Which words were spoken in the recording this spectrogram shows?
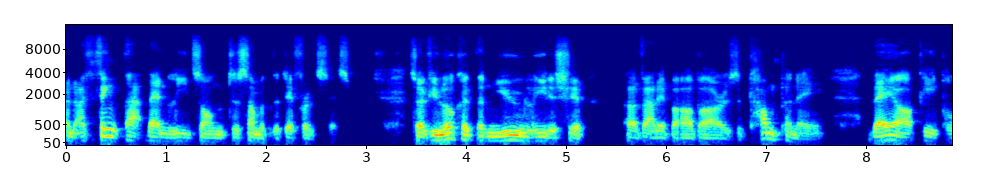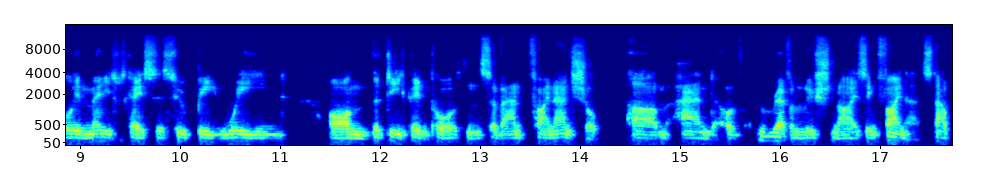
And I think that then leads on to some of the differences. So if you look at the new leadership of Alibaba as a company, they are people in many cases who've been weaned on the deep importance of financial um, and of revolutionizing finance. Now,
